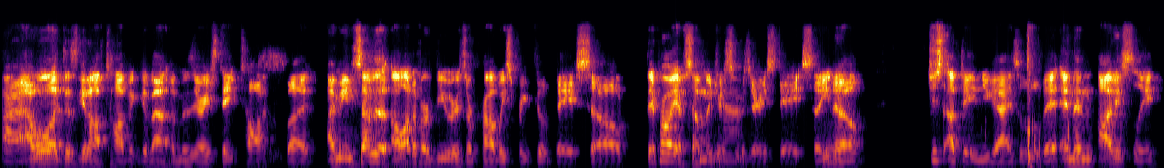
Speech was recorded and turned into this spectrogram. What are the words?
All right, I won't let this get off topic about a Missouri State talk, but I mean, some of the, a lot of our viewers are probably Springfield based, so they probably have some interest in Missouri State. So you know, just updating you guys a little bit, and then obviously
